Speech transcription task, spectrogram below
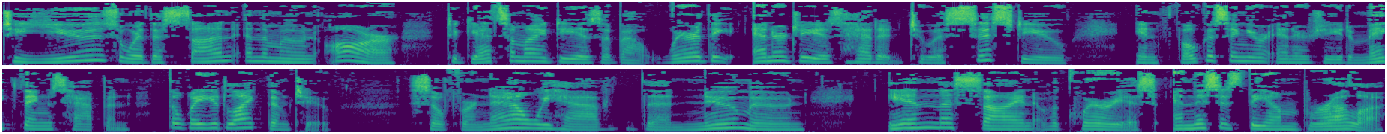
to use where the sun and the moon are to get some ideas about where the energy is headed to assist you in focusing your energy to make things happen the way you'd like them to. So for now, we have the new moon in the sign of Aquarius, and this is the umbrella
